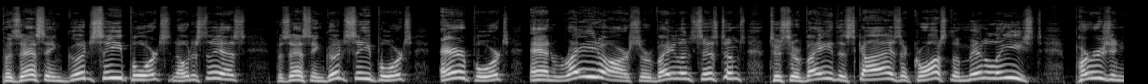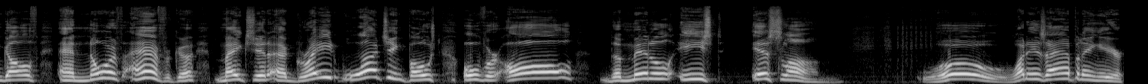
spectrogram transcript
possessing good seaports, notice this, possessing good seaports, airports, and radar surveillance systems to survey the skies across the Middle East, Persian Gulf, and North Africa makes it a great watching post over all the Middle East Islam. Whoa, what is happening here?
